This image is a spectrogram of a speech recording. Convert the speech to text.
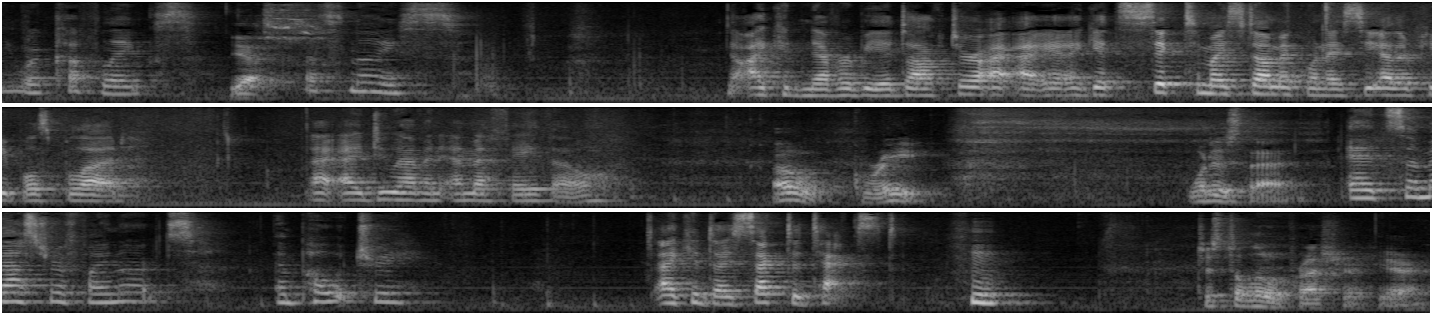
You wear cufflinks. Yes. That's nice. No, I could never be a doctor. I, I, I get sick to my stomach when I see other people's blood. I, I do have an MFA though. Oh, great. What is that? It's a Master of Fine Arts and Poetry. I can dissect a text. Just a little pressure here.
